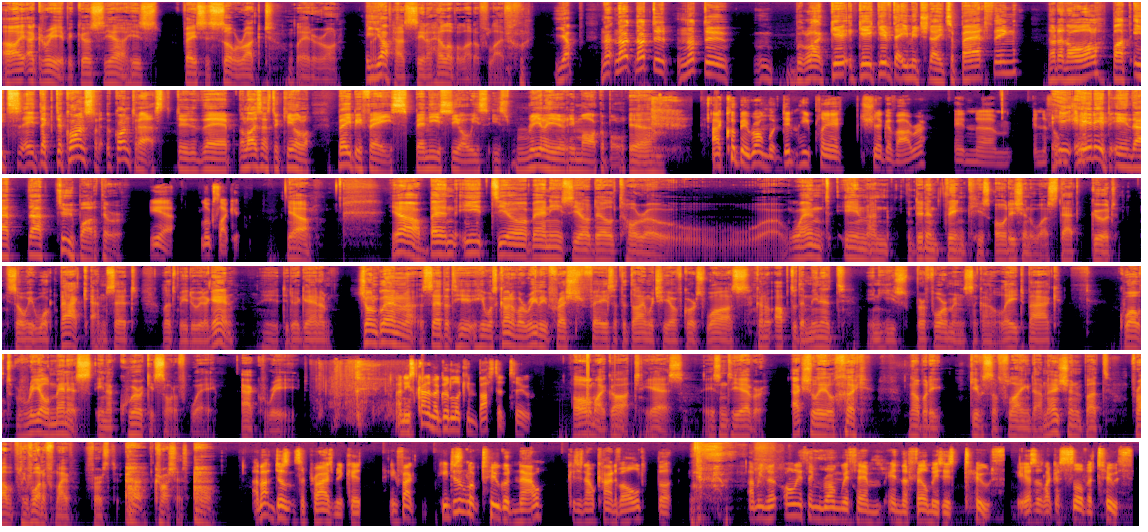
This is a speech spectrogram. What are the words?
I agree because yeah, his face is so rugged later on. Like, Yup. Has seen a hell of a lot of life. Yep. Not not not to not to mm, like give, give give the image that it's a bad thing. Not at all. But it's it, the the const- contrast to the License to Kill babyface Benicio is is really remarkable. yeah. I could be wrong, but didn't he play Che Guevara in um in the film? He Che? he did in that that two parter. Yeah, looks like it. Yeah. Yeah, Benicio Benicio del Toro uh, went in and didn't think his audition was that good. So he walked back and said, Let me do it again. he did again. And John Glen uh, said that he, he was kind of a really fresh face at the time, which he of course was, kind of up to the minute in his performance and kind of laid back. Quote, real menace in a quirky sort of way. Agreed. And he's kind of a good looking bastard too. Oh my god, yes. Isn't he ever? Actually, like, nobody gives a flying damnation, but probably one of my first crushes. and that doesn't surprise me because, in fact, he doesn't look too good now because he's now kind of old. But I mean, the only thing wrong with him in the film is his tooth. He has like a silver tooth.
